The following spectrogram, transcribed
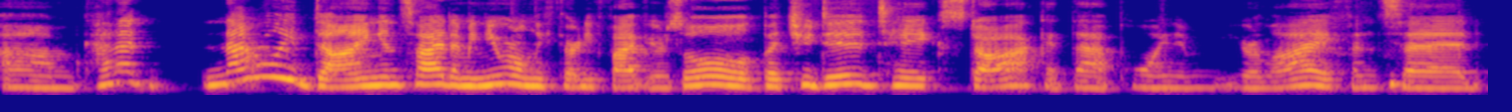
um, kind of not really dying inside. I mean, you were only 35 years old, but you did take stock at that point in your life and said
